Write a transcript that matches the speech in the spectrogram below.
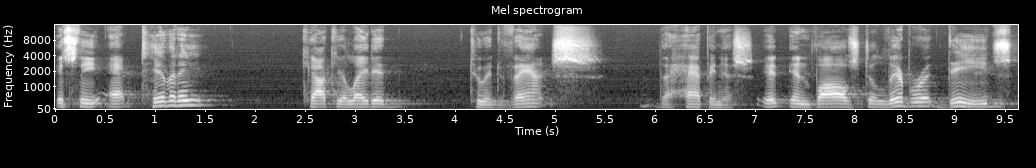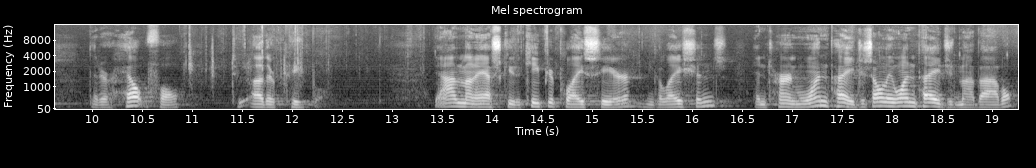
It's the activity calculated to advance the happiness. It involves deliberate deeds that are helpful to other people. Now, I'm going to ask you to keep your place here in Galatians and turn one page, it's only one page in my Bible,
